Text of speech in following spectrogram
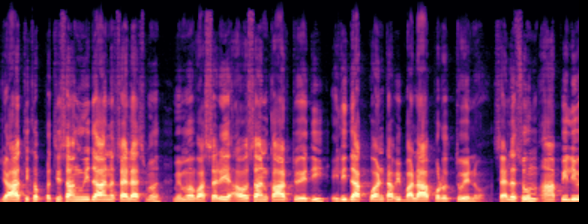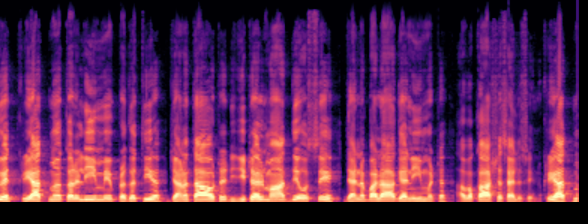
ජාතික ප්‍රතිසංවිධාන සැලැස්ම මෙම වසරේ අවසන් කාර්තුවේදී එළි දක්වන්ට අපි බලාපොරොත්තු වෙනවා. සැලසුම් හා පිළිවෙත් ක්‍රියාත්ම කරලීමේ ප්‍රගතිය ජනතාවට ඩිජිටල් මාධ්‍ය ඔස්සේ දැන බලා ගැනීමට අවකාශ සැලසෙන. ක්‍රියාත්ම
